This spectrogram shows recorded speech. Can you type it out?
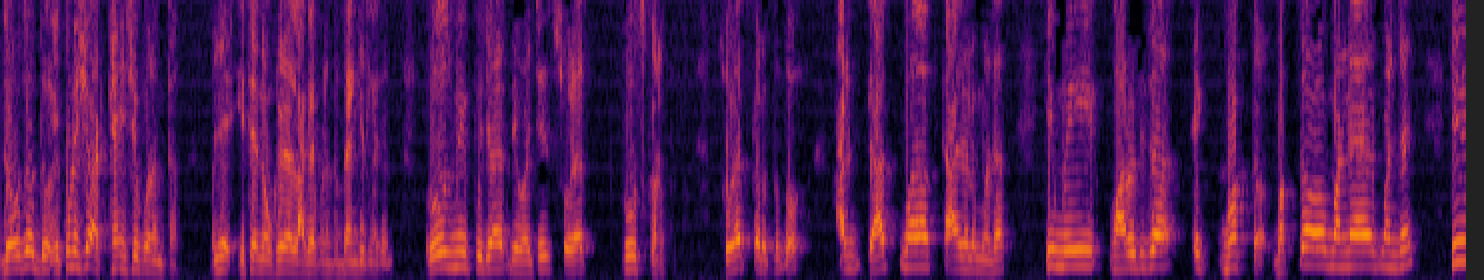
जवळजवळ दो- एकोणीसशे अठ्ठ्याऐंशी पर्यंत म्हणजे इथे नोकरीला लागायपर्यंत बँकेत लागेल रोज मी पूजा देवाची सोहळ्यात रोज करत. होतो सोहळ्यात करत होतो. आणि त्यात मनात काय झालं मधात की मी मारुतीचा एक भक्त भक्त म्हणण्या म्हणजे की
